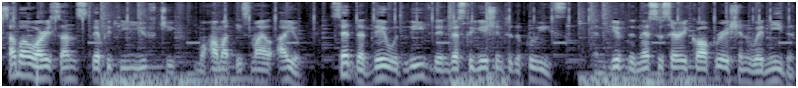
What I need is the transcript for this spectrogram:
Sabah Warisan's Deputy Youth Chief Muhammad Ismail Ayub said that they would leave the investigation to the police and give the necessary cooperation where needed.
